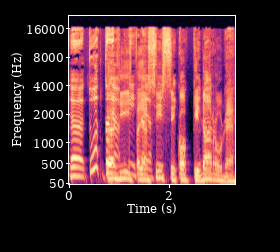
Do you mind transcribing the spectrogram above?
Ja Tuottaja, hiihtäjä, sissi, kokki, Darude.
